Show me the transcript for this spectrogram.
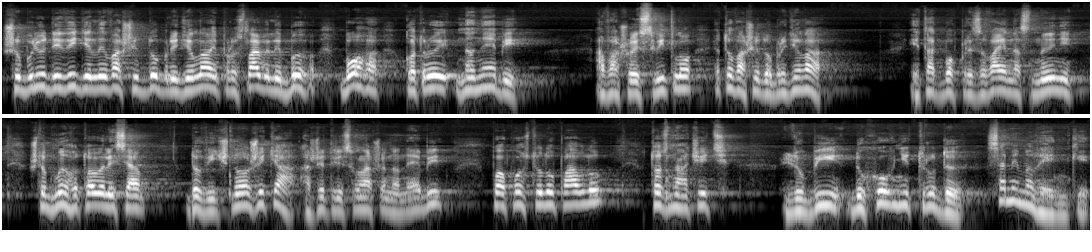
щоб люди виділи ваші добрі діла і прославили Бога, котрий на небі. А ваше світло це ваші добрі діла. І так Бог призиває нас нині, щоб ми готувалися до вічного життя, а жительство наше на небі по апостолу Павлу, то значить любі духовні труди, самі маленькі.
